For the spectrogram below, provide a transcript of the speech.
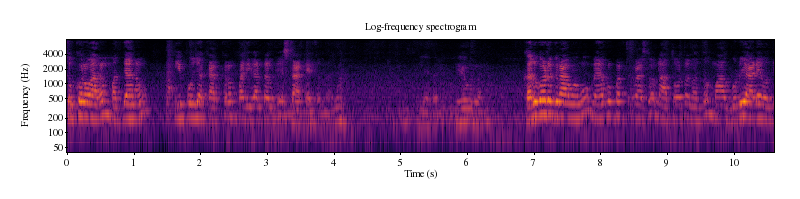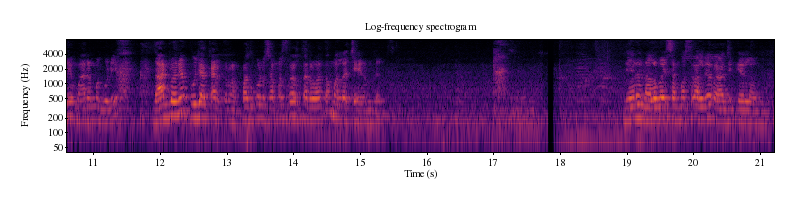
శుక్రవారం మధ్యాహ్నం ఈ పూజా కార్యక్రమం పది గంటలకి స్టార్ట్ అవుతుంది. ఏ ఊర్లో కలుగోడు గ్రామము మేపపర్తి క్రాస్లో నా తోట నందు మా గుడి ఆడే ఉంది మారమ్మ గుడి. దాంట్లోనే పూజా కార్యక్రమం. పదకొండు సంవత్సరాల తర్వాత మళ్ళీ చేయడం జరుగుతుంది. నేను నలభై సంవత్సరాలుగా రాజకీయాల్లో ఉన్నాను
